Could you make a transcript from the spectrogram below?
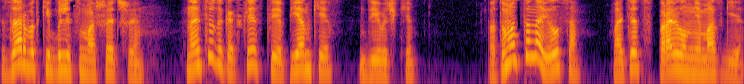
Заработки были сумасшедшие. Отсюда, как следствие, пьянки, девочки. Потом остановился. Отец вправил мне мозги.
